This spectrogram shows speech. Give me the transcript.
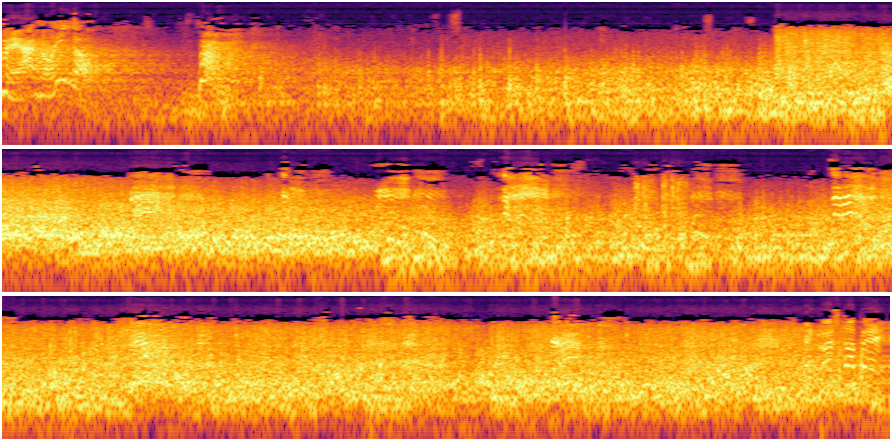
¿Me han oído? ¡Que no escape!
